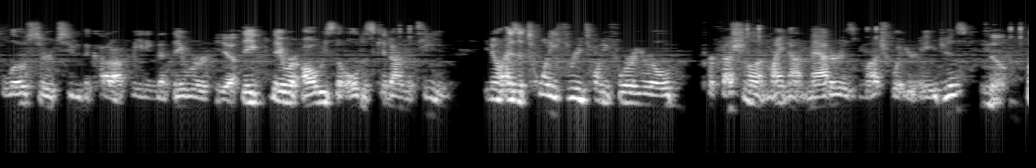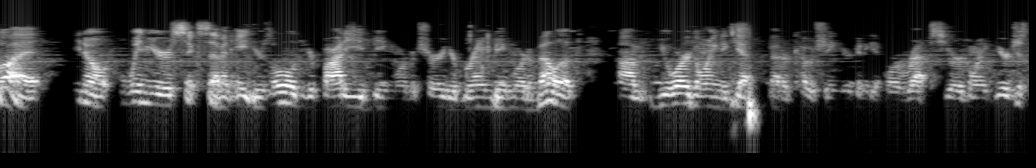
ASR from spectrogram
closer to the cutoff, meaning that they were Yeah. they they were always the oldest kid on the team. You know, as a 23, 24 year old professional, it might not matter as much what your age is. No. But you know, when you're six, seven, eight years old, your body being more mature, your brain being more developed, um, you're going to get better coaching. You're going to get more reps. You're going. You're just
